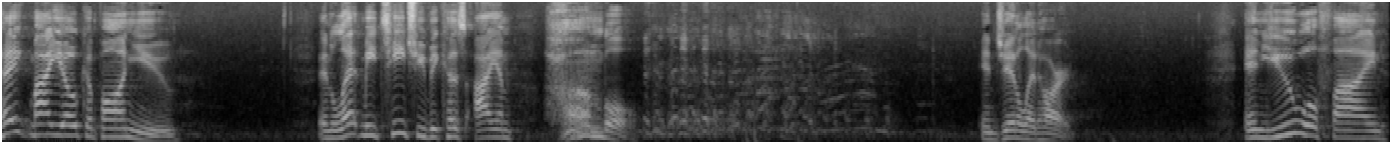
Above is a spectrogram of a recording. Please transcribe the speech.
Take my yoke upon you and let me teach you because I am humble and gentle at heart. And you will find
